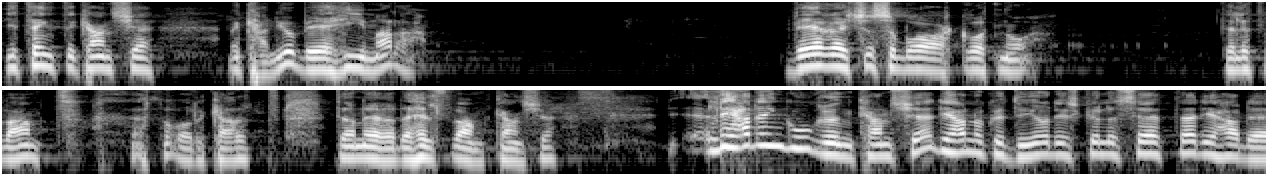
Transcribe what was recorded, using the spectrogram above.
De tenkte kanskje vi kan jo be hjemme, da. Været er ikke så bra akkurat nå. Det er litt varmt. Eller var det kaldt? Der nede det er helst varmt, kanskje. De hadde en god grunn, kanskje. De hadde noe dyr de skulle se etter. De hadde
